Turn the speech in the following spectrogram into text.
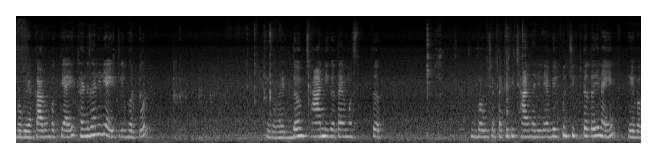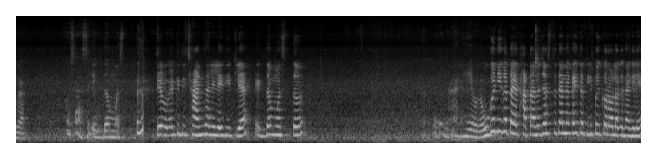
बघूया काढून बघते आहे थंड झालेली आहे इडली भरपूर. हे बघा एकदम छान निघत आहे मस्त. बघू शकता किती छान झालेली आहे. बिलकुल चिकटतही नाही हे बघा. कसं असेल एकदम मस्त. हे बघा किती छान झालेले आहेत इथल्या एकदम मस्त. हे बघा उगं निघत आहेत हातानं. जास्त त्यांना काही तकलीफही करावं लागत नाही गेले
